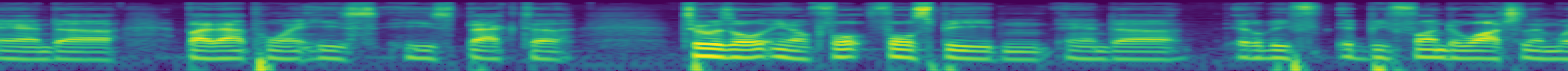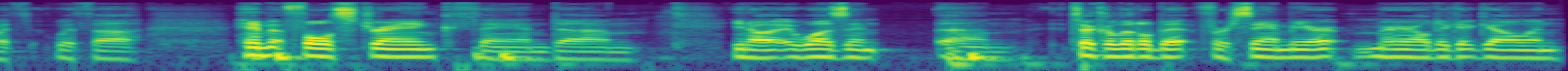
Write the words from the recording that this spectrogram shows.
and uh, by that point, he's he's back to to his old, you know, full full speed, and and uh, it'll be it'd be fun to watch them with with uh, him at full strength, and um, you know, it wasn't. Um, took a little bit for Sam Mer- Merrill to get going,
